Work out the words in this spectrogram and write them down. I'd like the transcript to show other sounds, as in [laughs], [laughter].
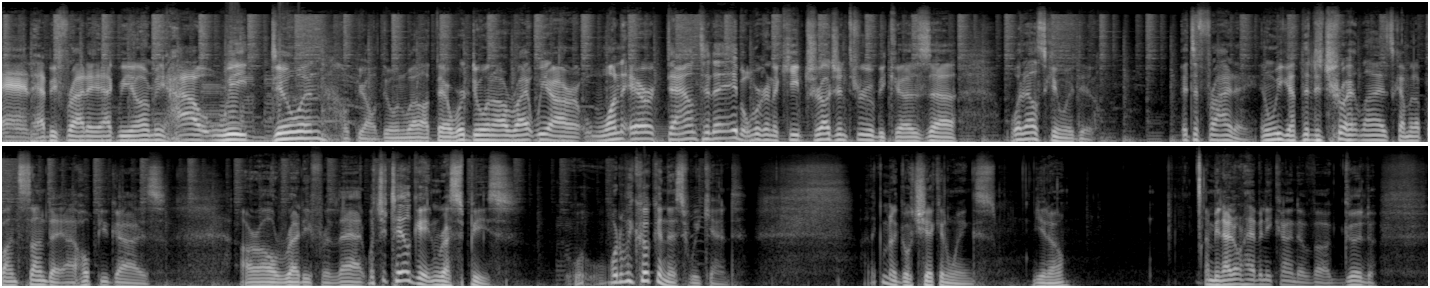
And happy Friday, Acme Army. How we doing? Hope you're all doing well out there. We're doing all right. We are one Eric down today, but we're going to keep trudging through because uh, what else can we do? It's a Friday, and we got the [laughs] Detroit Lions coming up on Sunday. I hope you guys are all ready for that. What's your tailgating recipes? What are we cooking this weekend? I think I'm going to go chicken wings, you know? I mean, I don't have any kind of uh, good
